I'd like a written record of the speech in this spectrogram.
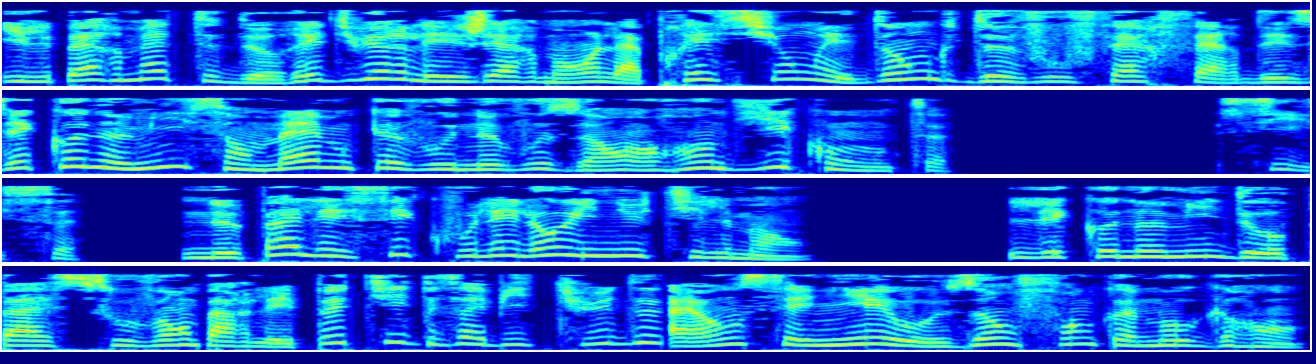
Ils permettent de réduire légèrement la pression et donc de vous faire faire des économies sans même que vous ne vous en rendiez compte. 6. Ne pas laisser couler l'eau inutilement. L'économie d'eau passe souvent par les petites habitudes, à enseigner aux enfants comme aux grands.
